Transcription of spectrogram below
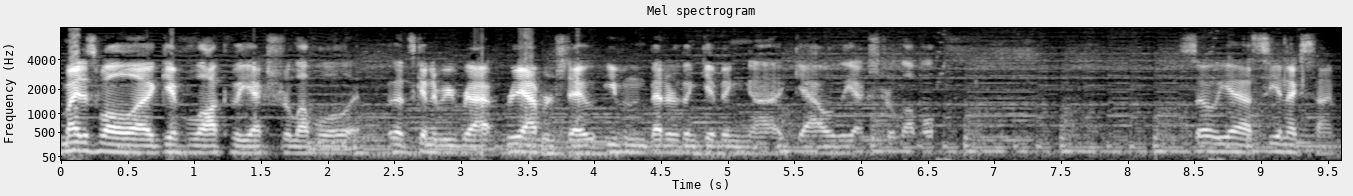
Might as well uh, give Locke the extra level that's going to be re-averaged out, even better than giving uh, Gau the extra level. So yeah, see you next time.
